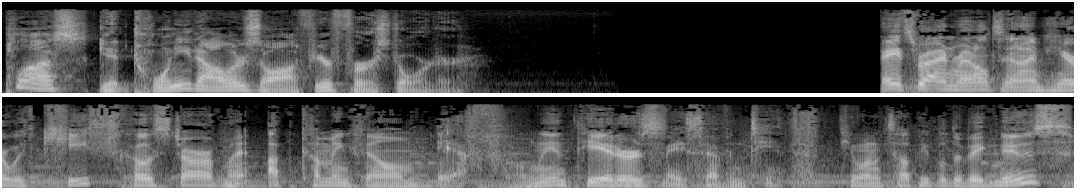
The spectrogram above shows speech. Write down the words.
plus get $20 off your first order. Hey, it's Ryan Reynolds, and I'm here with Keith, co star of my upcoming film, If, only in theaters, May 17th. Do you want to tell people the big news?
